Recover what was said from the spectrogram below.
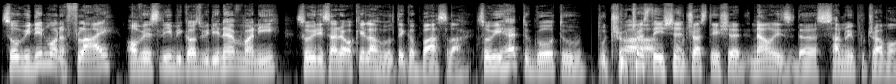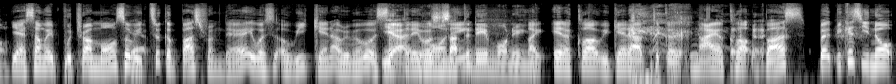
So we didn't want to fly obviously because we didn't have money. So we decided okay lah we'll take a bus lah so we had to go to Putra Putra Station. Putra Station now is the Sunway Putra Mall Yeah, somewhere Putra Mall. So we took a bus from there. It was a weekend. I remember it was Yeah, Saturday it was morning. Saturday morning. Like 8 o'clock, we get up, take a 9 o'clock bus. But because, you know,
